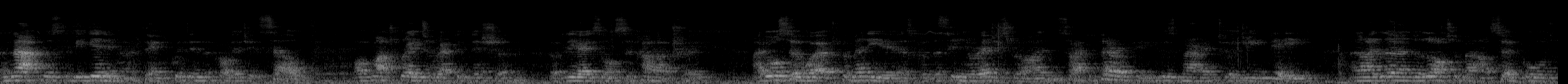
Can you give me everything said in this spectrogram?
And that was the beginning, I think, within the college itself, of much greater recognition of liaison psychiatry. I'd also worked for many years with the senior registrar in psychotherapy who was married to a GP, and I learned a lot about so-called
